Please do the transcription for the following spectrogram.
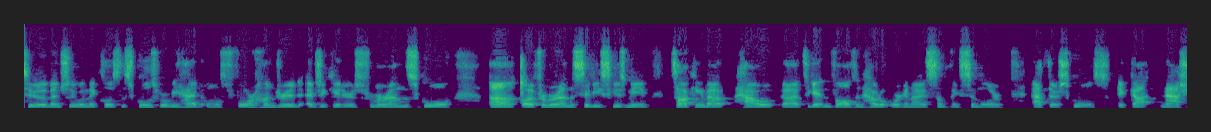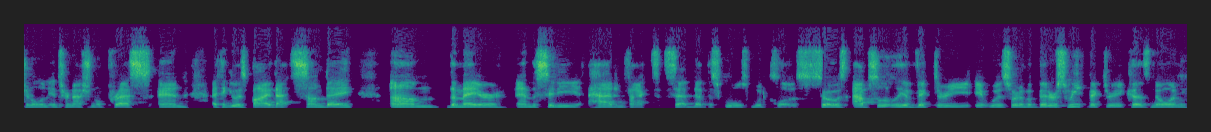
to eventually when they closed the schools where we had almost 400 educators from around the school uh, from around the city excuse me talking about how uh, to get involved and how to organize something similar at their schools. It got national and international press, and I think it was by that Sunday, um, the mayor and the city had in fact said that the schools would close. So it was absolutely a victory. It was sort of a bittersweet victory because no one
